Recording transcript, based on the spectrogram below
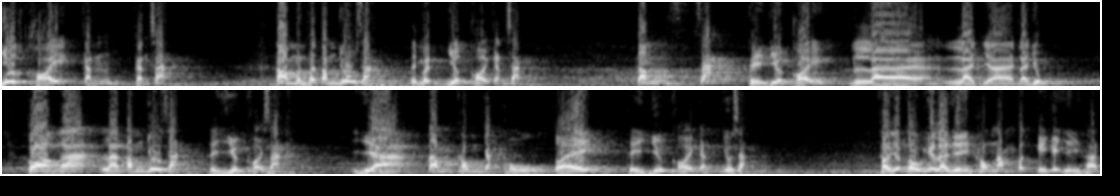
vượt khỏi cảnh cảnh sắc. Tâm mình phải tâm vô sắc thì mới vượt khỏi cảnh sắc. Tâm sắc thì vượt khỏi là là là, là dục. Còn á, là tâm vô sắc thì vượt khỏi sắc. Và tâm không chấp thủ tuệ thì vượt khỏi cảnh vô sắc. Không chấp thủ như là gì? Không nắm bất kỳ cái gì hết.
